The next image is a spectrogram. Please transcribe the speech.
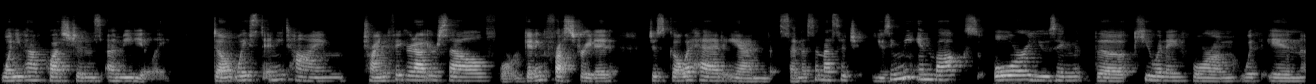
when you have questions immediately. Don't waste any time trying to figure it out yourself or getting frustrated. Just go ahead and send us a message using the inbox or using the Q&A forum within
